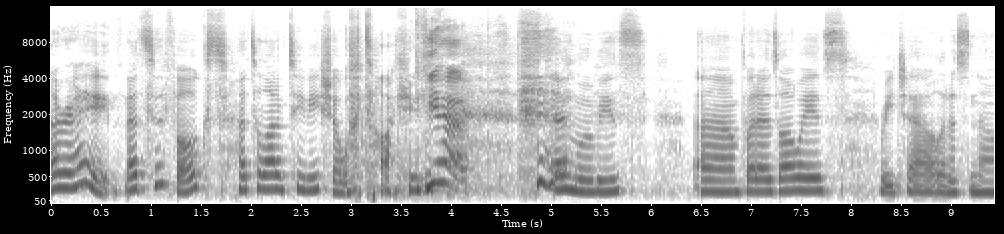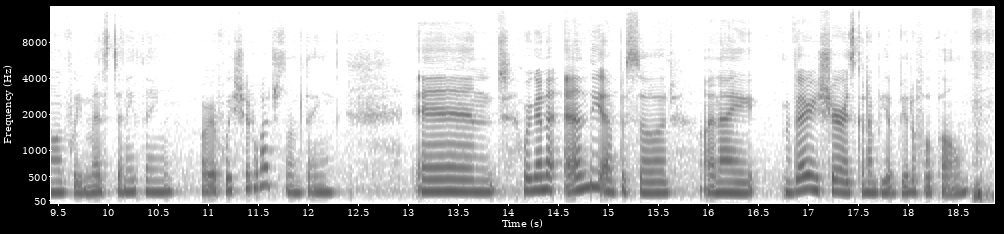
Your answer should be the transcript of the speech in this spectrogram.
All right, that's it, folks. That's a lot of TV show talking. Yeah. and movies. Um, but as always, reach out. Let us know if we missed anything or if we should watch something. And we're going to end the episode, and I'm very sure it's going to be a beautiful poem.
